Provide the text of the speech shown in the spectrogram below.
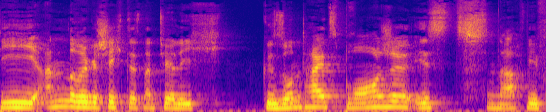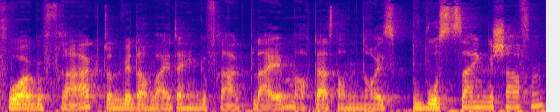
Die andere Geschichte ist natürlich Gesundheitsbranche ist nach wie vor gefragt und wird auch weiterhin gefragt bleiben. Auch da ist noch ein neues Bewusstsein geschaffen.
